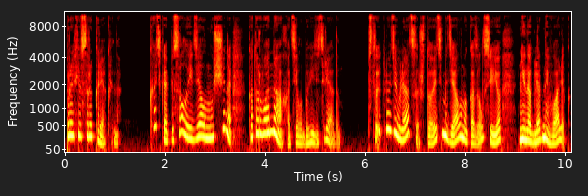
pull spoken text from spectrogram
профессора Кряквина. Катька описала идеал мужчины, которого она хотела бы видеть рядом. Стоит ли удивляться, что этим идеалом оказался ее ненаглядный валик?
